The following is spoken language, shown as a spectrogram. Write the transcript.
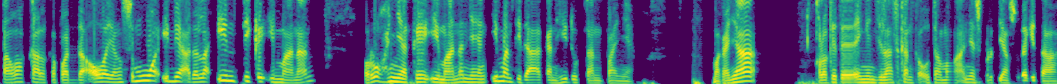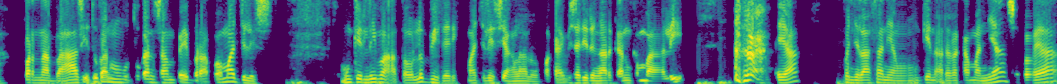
tawakal kepada Allah yang semua ini adalah inti keimanan, rohnya keimanan yang iman tidak akan hidup tanpanya. Makanya kalau kita ingin jelaskan keutamaannya seperti yang sudah kita pernah bahas, itu kan membutuhkan sampai berapa majelis? Mungkin lima atau lebih dari majelis yang lalu. Makanya bisa didengarkan kembali ya penjelasan yang mungkin ada rekamannya supaya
